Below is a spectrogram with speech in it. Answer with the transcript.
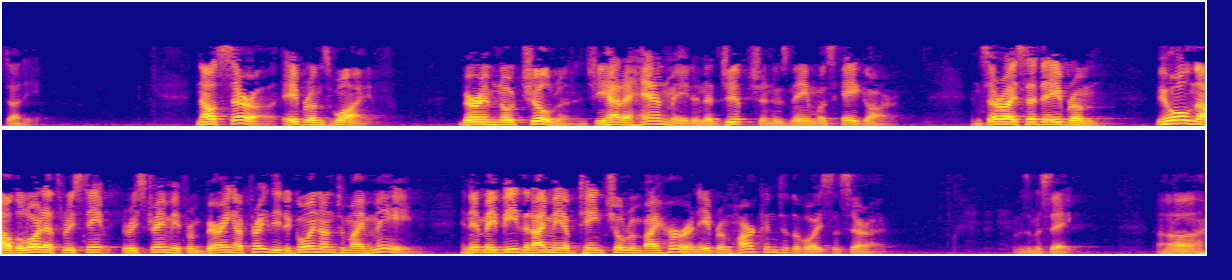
study. Now Sarah, Abram's wife, bare him no children, and she had a handmaid, an Egyptian, whose name was Hagar. And Sarai said to Abram, Behold now, the Lord hath restrained me from bearing. I pray thee to go in unto my maid, and it may be that I may obtain children by her. And Abram hearkened to the voice of Sarai. It was a mistake. Uh,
